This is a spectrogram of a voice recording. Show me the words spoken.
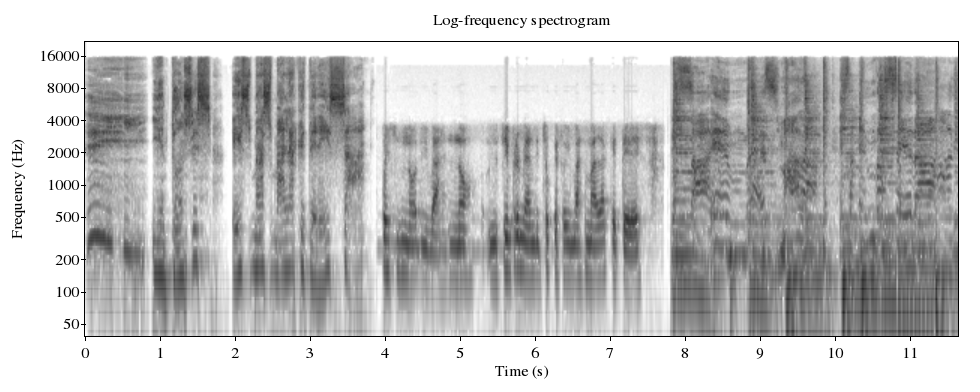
Y entonces es más mala que Teresa. Pues no, diva, no. Siempre me han dicho que soy más mala que Teresa. Esa hembra es mala, esa hembra se daño.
